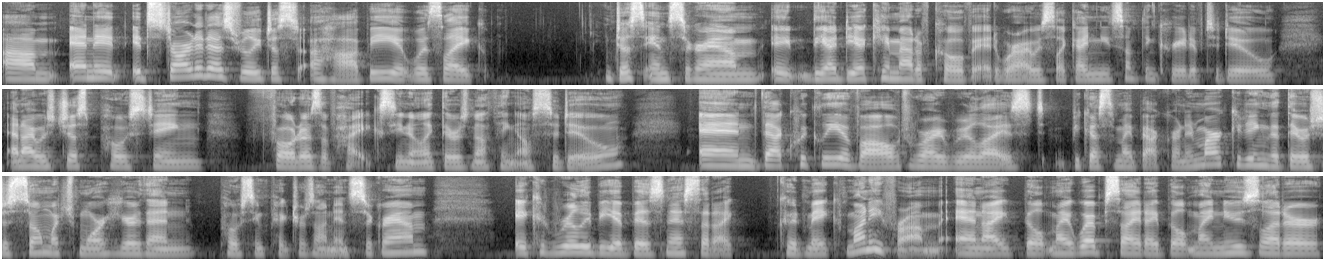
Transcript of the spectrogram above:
Um, and it it started as really just a hobby. It was like just Instagram. It, the idea came out of COVID, where I was like, I need something creative to do, and I was just posting photos of hikes. You know, like there was nothing else to do. And that quickly evolved where I realized, because of my background in marketing, that there was just so much more here than posting pictures on Instagram. It could really be a business that I could make money from. And I built my website, I built my newsletter.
